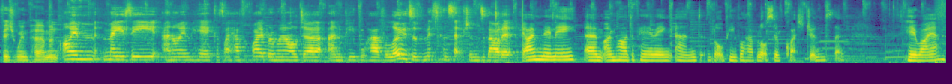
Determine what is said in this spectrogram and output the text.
visual impairment. I'm Maisie and I'm here because I have fibromyalgia and people have loads of misconceptions about it. I'm Lily, um, I'm hard of hearing and a lot of people have lots of questions, so here I am.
